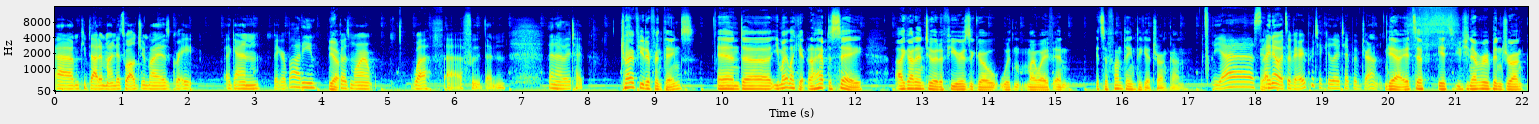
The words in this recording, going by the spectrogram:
um, keep that in mind as well. Junmai is great. Again, bigger body. Yeah. Goes more with uh, food than than other type. Try a few different things, and uh, you might like it. And I have to say, I got into it a few years ago with my wife, and it's a fun thing to get drunk on. Yes, Yeah. I know it's a very particular type of drunk. Yeah, it's a it's if you've never been drunk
